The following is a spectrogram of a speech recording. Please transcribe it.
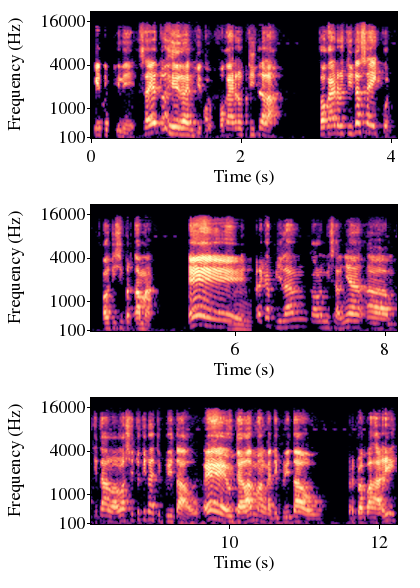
Gini gini, saya tuh heran gitu. Vokai Erudita lah. Vokai Erudita saya ikut audisi pertama. Eh, hmm. mereka bilang kalau misalnya um, kita lolos itu kita diberitahu. Eh, udah lama nggak diberitahu. Beberapa hari,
